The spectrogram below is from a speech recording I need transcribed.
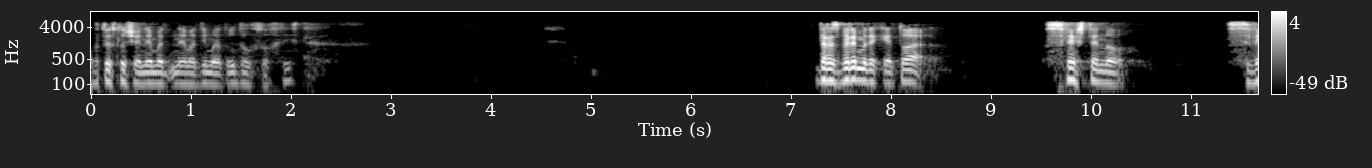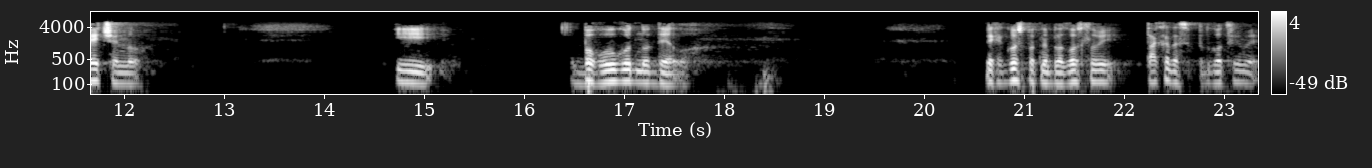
Во тој случај нема, нема да имаат удел со Христа. Да разбереме дека е тоа свештено, свечено и богоугодно дело. Нека Господ не благослови така да се подготвиме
